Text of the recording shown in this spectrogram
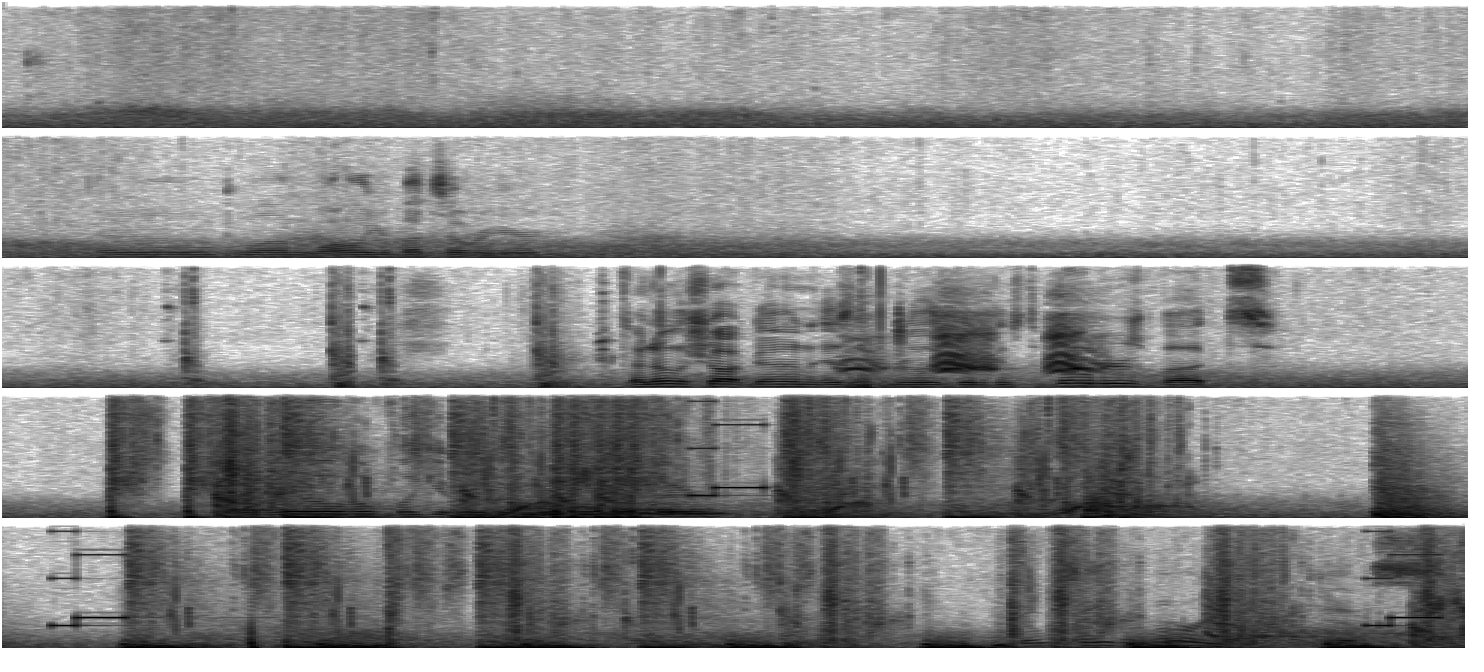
Oh, come on, waddle your butts over here. I know the shotgun isn't really good against the builders, but I will hopefully get rid of the builders up there. Don't save him, hurry! Yes,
